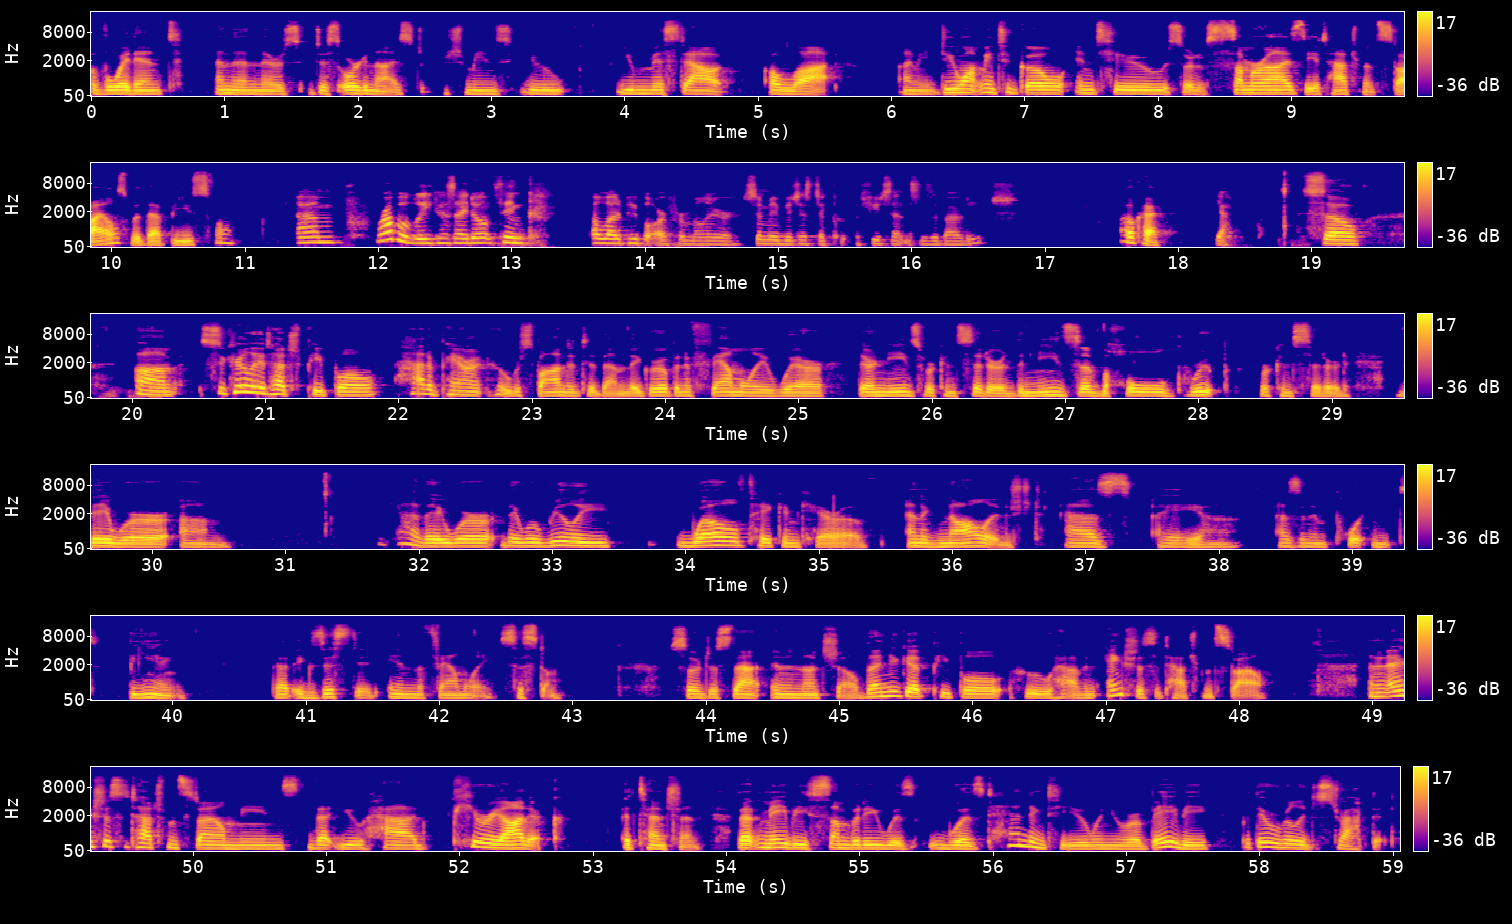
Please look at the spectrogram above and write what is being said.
avoidant, and then there's disorganized, which means you you missed out a lot. I mean, do you want me to go into sort of summarize the attachment styles? Would that be useful? Um, probably because I don't think a lot of people are familiar. So maybe just a, a few sentences about each. Okay. Yeah. So, um, securely attached people had a parent who responded to them. They grew up in a family where their needs were considered, the needs of the whole group were considered. They were, um, yeah, they were they were really well taken care of and acknowledged as a uh, as an important being that existed in the family system. So, just that in a nutshell. Then you get people who have an anxious attachment style. And an anxious attachment style means that you had periodic attention, that maybe somebody was, was tending to you when you were a baby, but they were really distracted.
